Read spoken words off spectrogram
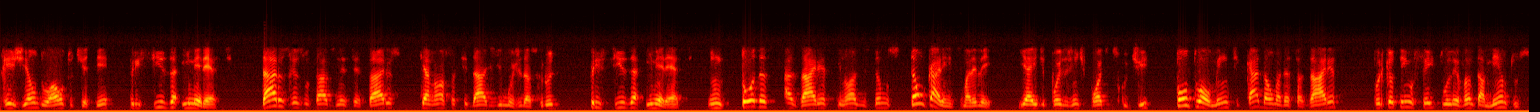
região do Alto Tietê precisa e merece. Dar os resultados necessários que a nossa cidade de Mogi das Cruzes precisa e merece, em todas as áreas que nós estamos tão carentes, Marilei. E aí depois a gente pode discutir pontualmente cada uma dessas áreas, porque eu tenho feito levantamentos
